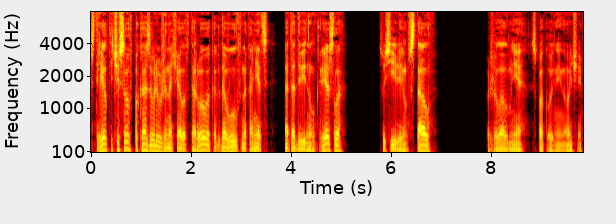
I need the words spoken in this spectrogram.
Стрелки часов показывали уже начало второго, когда Вулф, наконец, отодвинул кресло, с усилием встал, пожелал мне спокойной ночи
